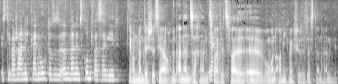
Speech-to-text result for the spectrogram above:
ist die Wahrscheinlichkeit hoch, dass es irgendwann ins Grundwasser geht. Ja, und man wäscht es ja auch mit anderen Sachen im ja. Zweifelsfall, äh, wo man auch nicht möchte, dass es dann rangeht.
